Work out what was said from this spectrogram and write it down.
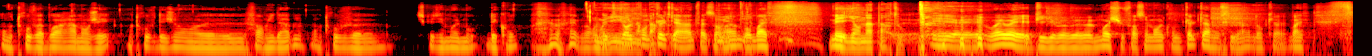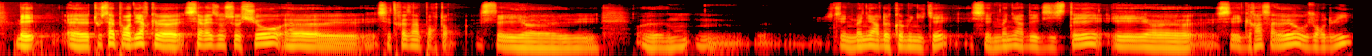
On trouve à boire et à manger, on trouve des gens euh, formidables, on trouve, euh, excusez-moi le mot, des cons. on est toujours le con de quelqu'un, hein, de toute façon. Hein, bon, bref. Mais il y en a partout. et, ouais, ouais. Et puis moi, je suis forcément le con de quelqu'un aussi. Hein, donc, bref. Mais tout ça pour dire que ces réseaux sociaux, c'est très important. C'est c'est une manière de communiquer, c'est une manière d'exister, et euh, c'est grâce à eux aujourd'hui,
